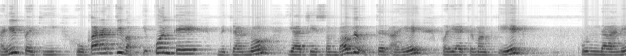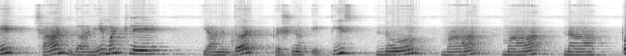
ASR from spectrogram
खालीलपैकी होकारार्थी वाक्य कोणते? मित्रांनो याचे संभाव्य उत्तर आहे पर्याय क्रमांक एक कुंदाने छान गाणे म्हटले. यानंतर प्रश्न एकतीस न मा मा ना प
